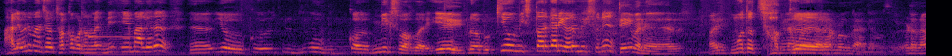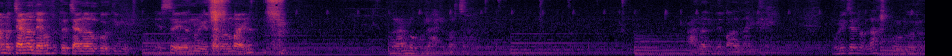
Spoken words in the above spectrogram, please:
हाल्यो भने मान्छेहरू छक्क पर्छन् एमाले र यो मिक्स भएको अरे ए? प्रभु के हो मिक्स तरकारी हो र मिक्स हुने? त्यही भने है। म त छक्क राम्रो कुराहरू देखाउँछु एउटा राम्रो च्यानल देखाउँछु त्यो च्यानलको तिमी यसो हेर्नु यो च्यानलमा होइन? राम्रो कुराहरू गर्छ आनन्द नेपाल दाइले हुने च्यानल लास्टमा गरेर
